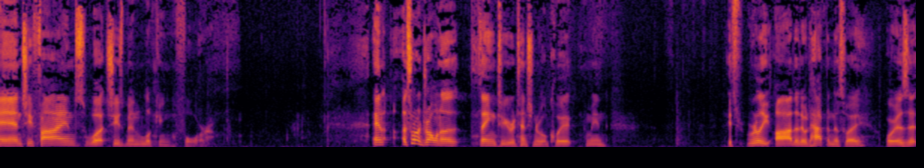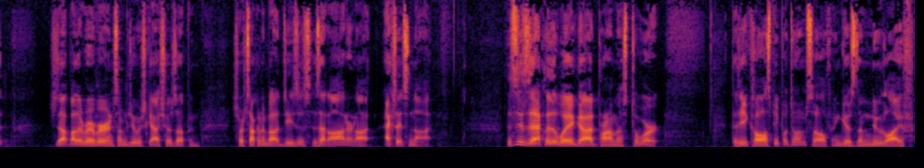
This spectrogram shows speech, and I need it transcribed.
And she finds what she's been looking for. And I just want to draw one other thing to your attention, real quick. I mean, it's really odd that it would happen this way, or is it? She's out by the river, and some Jewish guy shows up and starts talking about Jesus. Is that odd or not? Actually, it's not. This is exactly the way God promised to work that He calls people to Himself and gives them new life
